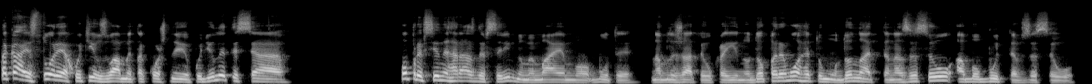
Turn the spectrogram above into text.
Така історія, хотів з вами також нею поділитися. Попри всі негаразди, все рівно ми маємо бути наближати Україну до перемоги, тому донатьте на ЗСУ або будьте в ЗСУ.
